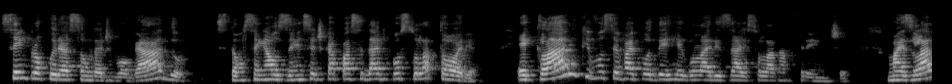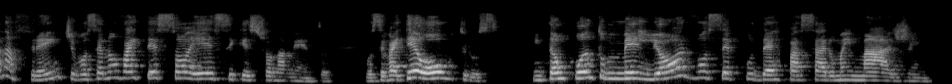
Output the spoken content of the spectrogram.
sem procuração do advogado estão sem ausência de capacidade postulatória. É claro que você vai poder regularizar isso lá na frente, mas lá na frente você não vai ter só esse questionamento, você vai ter outros. Então, quanto melhor você puder passar uma imagem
